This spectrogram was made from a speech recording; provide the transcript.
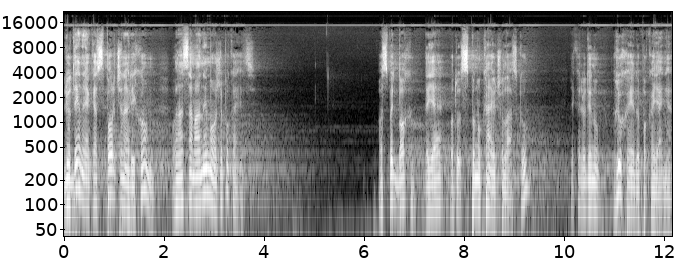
Людина, яка спорчена гріхом, вона сама не може покаятися. Господь Бог дає оту спонукаючу ласку, яка людину рухає до покаяння.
